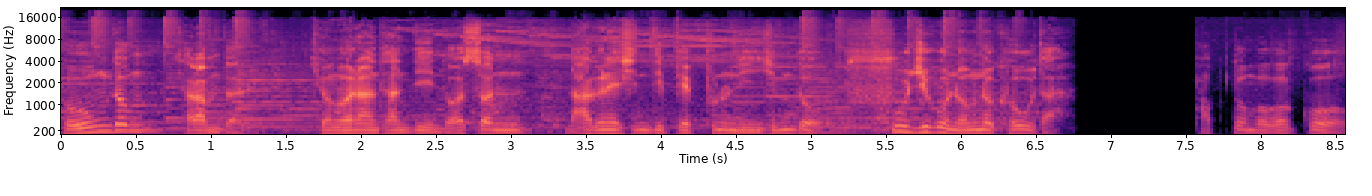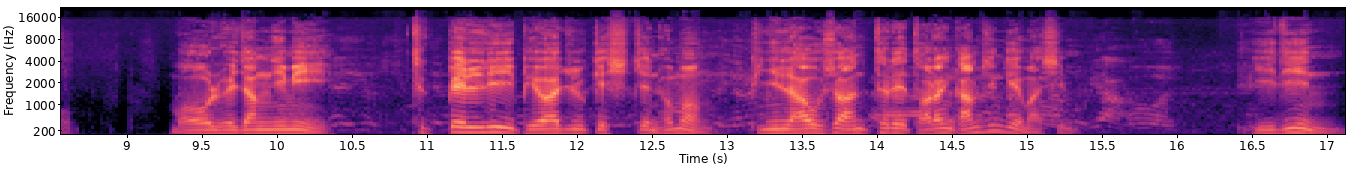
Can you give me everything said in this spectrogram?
소웅동 사람들 경헌한 산디 낯선 나그네 신디 베푸는 인심도 푸지고 넉넉하우다. 밥도 먹었고 마을 회장님이 특별히 배워줄 게 시젠 허멍 비닐하우스 안틀에 덜한 감성게 마심. 이딘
